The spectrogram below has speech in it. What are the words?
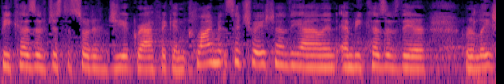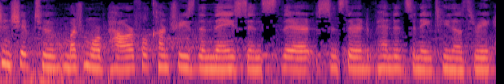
because of just the sort of geographic and climate situation of the island, and because of their relationship to much more powerful countries than they since their since their independence in 1803.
